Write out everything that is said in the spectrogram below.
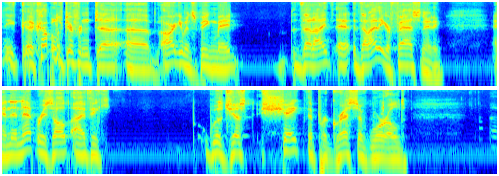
a couple of different uh, uh, arguments being made that I uh, that I think are fascinating, and the net result I think will just shake the progressive world uh,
